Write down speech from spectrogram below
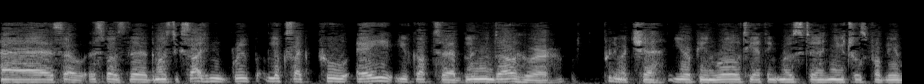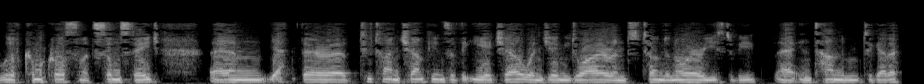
Uh, so I suppose the, the most exciting group looks like Pool A. You've got uh, who are pretty much uh, European royalty. I think most uh, neutrals probably will have come across them at some stage. Um, yeah, they're uh, two-time champions of the EHL when Jamie Dwyer and Teun de Nooijer used to be uh, in tandem together.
